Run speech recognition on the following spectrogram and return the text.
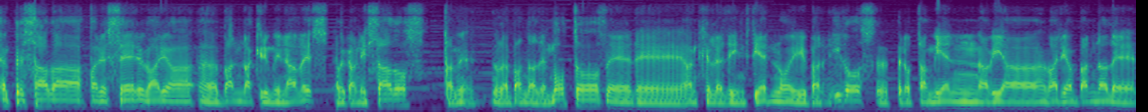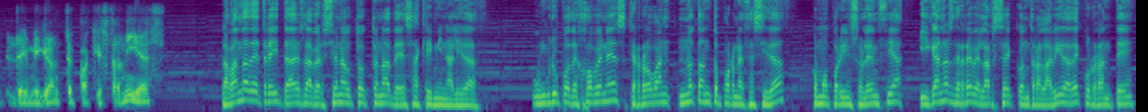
empezaba a aparecer varias eh, bandas criminales organizados, también una banda de motos, de, de ángeles de infierno y bandidos, eh, pero también había varias bandas de, de inmigrantes pakistaníes. La banda de Treita es la versión autóctona de esa criminalidad. Un grupo de jóvenes que roban no tanto por necesidad como por insolencia y ganas de rebelarse contra la vida de currante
